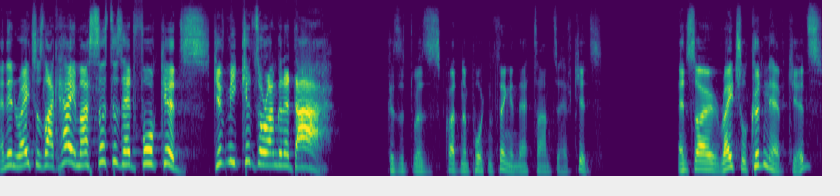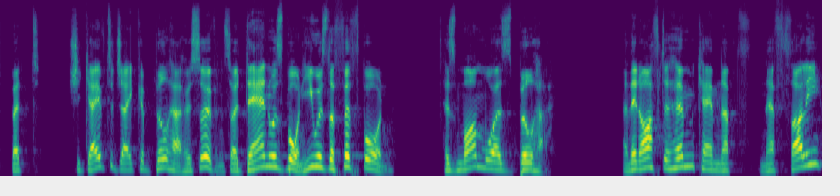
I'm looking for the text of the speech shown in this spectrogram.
And then Rachel's like, hey, my sisters had four kids. Give me kids or I'm going to die. Because it was quite an important thing in that time to have kids. And so Rachel couldn't have kids, but she gave to Jacob Bilhah, her servant. So Dan was born. He was the fifth born. His mom was Bilhah. And then after him came Naphtali.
